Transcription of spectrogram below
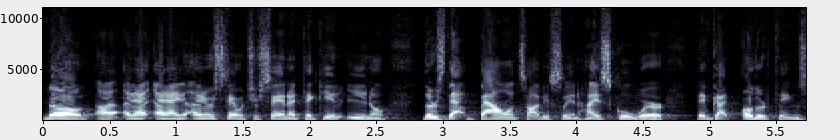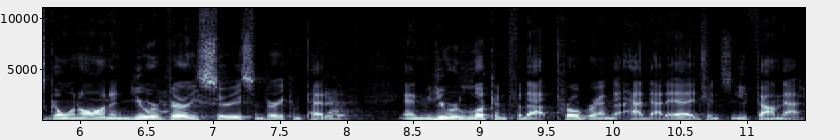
No, uh, and, I, and I understand what you're saying. I think you, you know there's that balance, obviously, in high school where they've got other things going on, and you were Yeah. very serious and very competitive, Yeah. and you were looking for that program that had that edge, and so you found that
